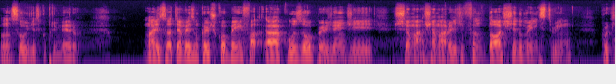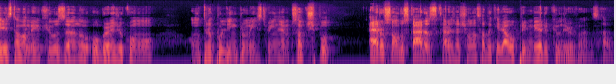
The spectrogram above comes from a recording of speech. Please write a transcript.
lançou o disco primeiro. Mas até mesmo Kurt Cobain acusou o Pearl Jam de chamar, ele de fantoche do mainstream. Porque eles estavam meio que usando o grunge como um trampolim pro mainstream, né? Só que, tipo, era o som dos caras. Os caras já tinham lançado aquele álbum primeiro que o Nirvana, sabe?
